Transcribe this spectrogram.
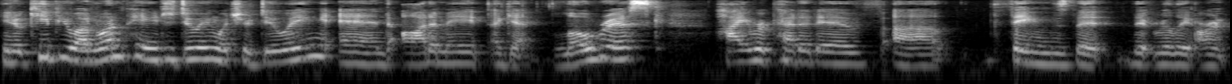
you know, keep you on one page doing what you're doing and automate again, low risk, high repetitive uh, things that that really aren't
